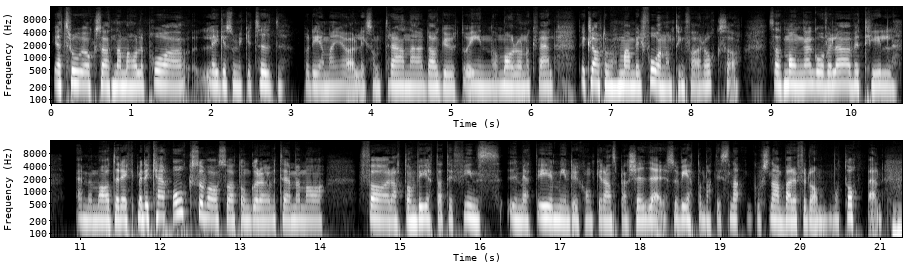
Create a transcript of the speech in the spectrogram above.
jag tror också att när man håller på lägger så mycket tid på det man gör, liksom tränar dag ut och in och morgon och kväll. Det är klart att man vill få någonting för det också. Så att många går väl över till MMA direkt, men det kan också vara så att de går över till MMA för att de vet att det finns, i och med att det är mindre konkurrens bland tjejer, så vet de att det snabb, går snabbare för dem mot toppen. Mm.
